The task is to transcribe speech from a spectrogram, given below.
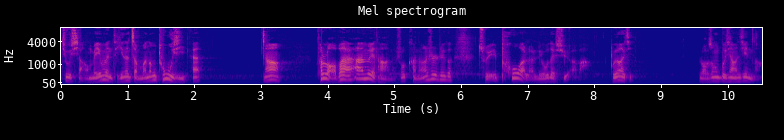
就想没问题，那怎么能吐血啊？他老婆还安慰他呢，说可能是这个嘴破了流的血吧，不要紧。老曾不相信呐，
